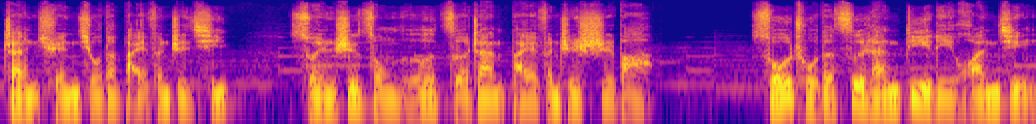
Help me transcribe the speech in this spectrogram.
占全球的百分之七，损失总额则占百分之十八。所处的自然地理环境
